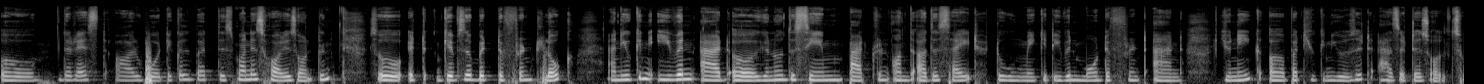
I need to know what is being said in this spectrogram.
uh, the rest are vertical but this one is horizontal. So it gives a bit different look. And you can even add uh, you know the same pattern on the other side to make it even more different and unique. Uh, but you can use it as it is also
